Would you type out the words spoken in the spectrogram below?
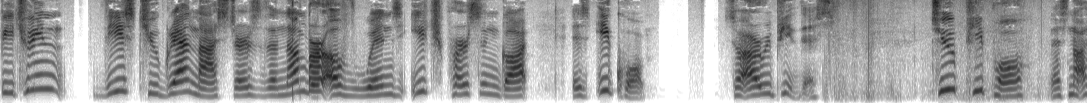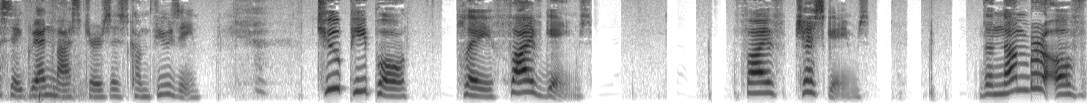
between these two grandmasters the number of wins each person got is equal. So I'll repeat this. Two people, let's not say grandmasters, is confusing. Two people play five games, five chess games. The number of,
